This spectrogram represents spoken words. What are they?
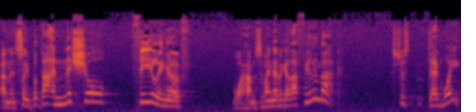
And then so, but that initial feeling of, what happens if I never get that feeling back? It's just dead weight.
